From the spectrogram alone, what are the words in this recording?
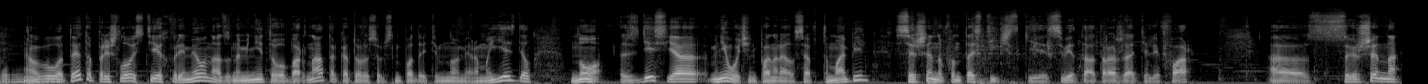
Вот. Это пришло с тех времен от знаменитого Барната, который, собственно, под этим номером и ездил. Но здесь я, мне очень понравился автомобиль. Совершенно фантастические светоотражатели фар. а, Совершенно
